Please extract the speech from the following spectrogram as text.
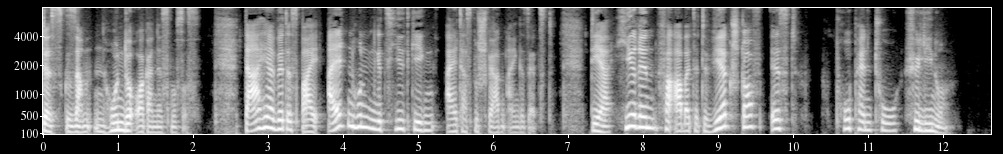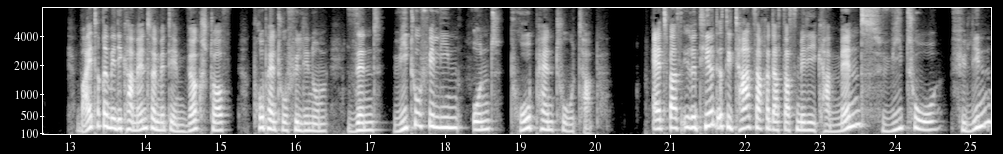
des gesamten Hundeorganismus. Daher wird es bei alten Hunden gezielt gegen Altersbeschwerden eingesetzt. Der hierin verarbeitete Wirkstoff ist Propentophylinum. Weitere Medikamente mit dem Wirkstoff Propentophylinum sind Vitofilin und Propentotab. Etwas irritierend ist die Tatsache, dass das Medikament Vitofilin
